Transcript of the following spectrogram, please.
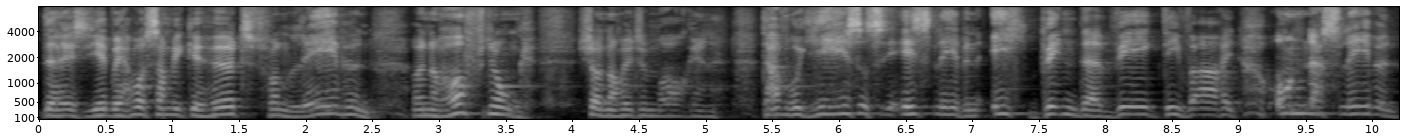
Der ist, was haben wir gehört von Leben und Hoffnung schon heute Morgen? Da, wo Jesus ist, Leben. Ich bin der Weg, die Wahrheit und das Leben.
